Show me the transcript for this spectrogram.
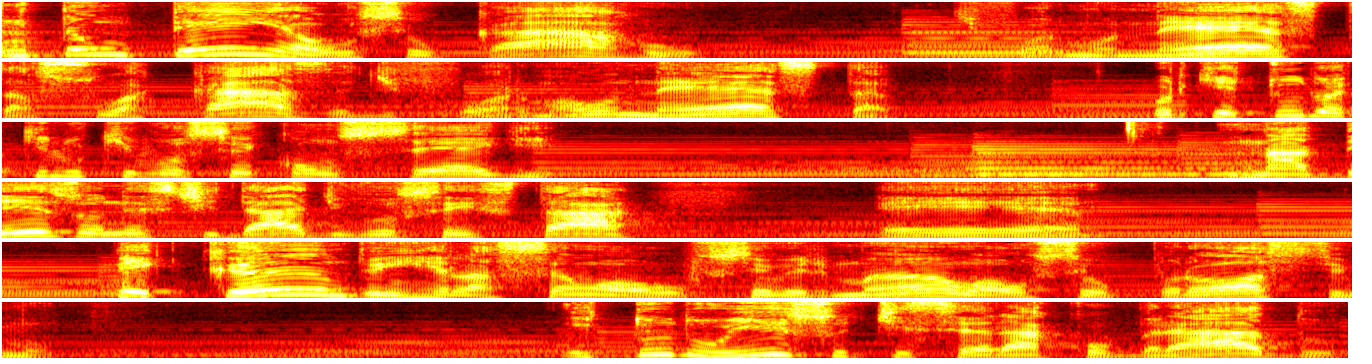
Então tenha o seu carro de forma honesta, a sua casa de forma honesta, porque tudo aquilo que você consegue na desonestidade você está é, pecando em relação ao seu irmão, ao seu próximo, e tudo isso te será cobrado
